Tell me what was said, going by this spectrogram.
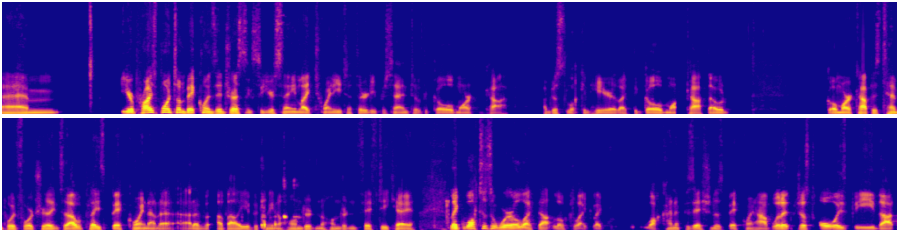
Um, your price point on Bitcoin is interesting. So you're saying like 20 to 30 percent of the gold market cap. I'm just looking here, like the gold market cap that would gold market cap is 10.4 trillion. So that would place Bitcoin at a, at a, a, value between 100 and 150k. Like, what does a world like that look like? Like, what kind of position does Bitcoin have? Will it just always be that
